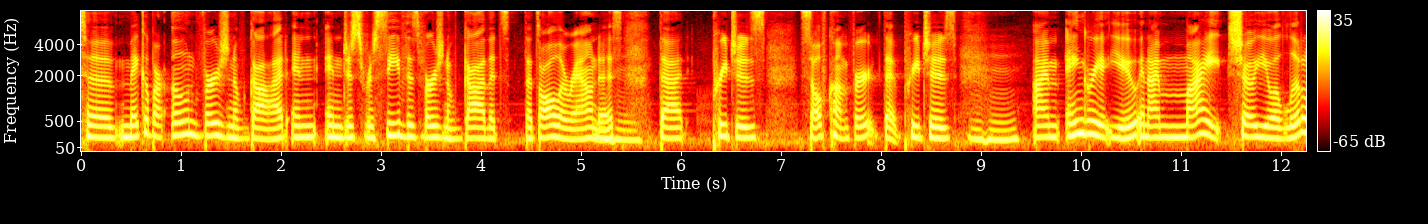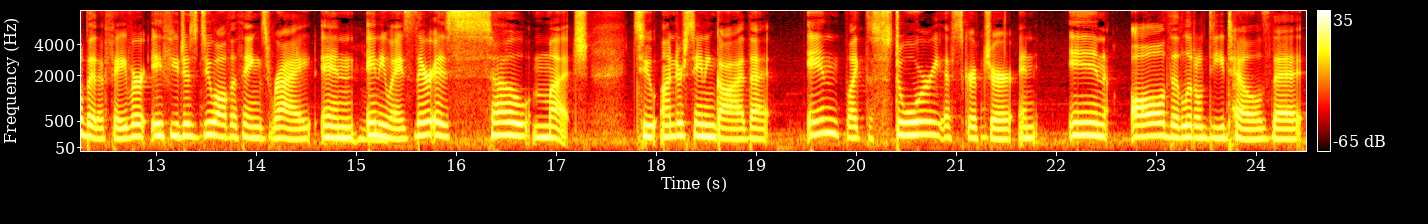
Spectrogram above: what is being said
to make up our own version of god and and just receive this version of god that's that's all around us mm-hmm. that preaches self-comfort that preaches mm-hmm. i'm angry at you and i might show you a little bit of favor if you just do all the things right. And mm-hmm. anyways there is so much to understanding god that in like the story of scripture and in all the little details that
